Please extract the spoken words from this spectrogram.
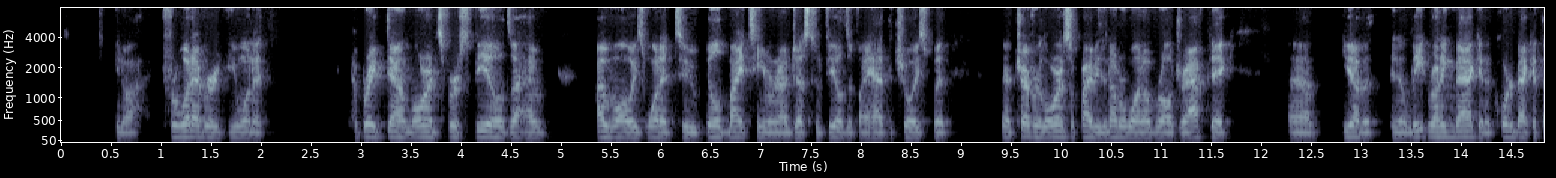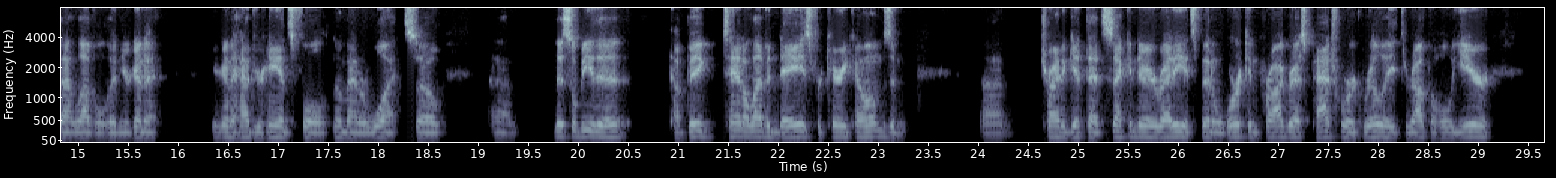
you know for whatever you want to break down Lawrence versus Fields, I I've always wanted to build my team around Justin Fields if I had the choice, but you know, Trevor Lawrence will probably be the number one overall draft pick. Uh, you have a, an elite running back and a quarterback at that level, then you're gonna you're gonna have your hands full no matter what. So um, this will be the a big 10, 11 days for Kerry Combs and uh, trying to get that secondary ready. It's been a work in progress, patchwork really throughout the whole year.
